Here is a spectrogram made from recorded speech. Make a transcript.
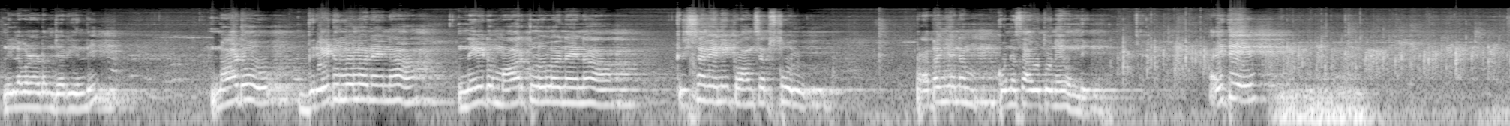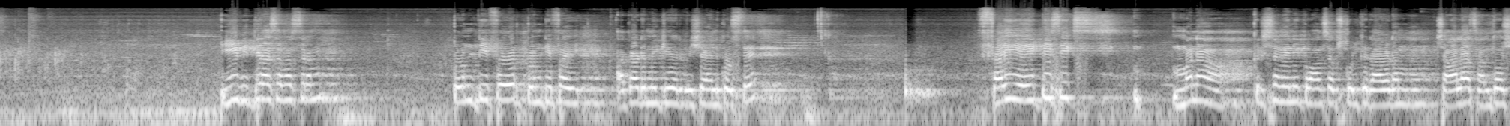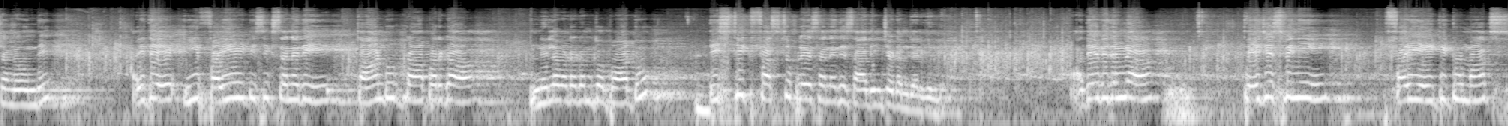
నిలబడడం జరిగింది. నాడు గ్రేడులలోనైనా నేడు మార్కులలోనైనా కృష్ణవేణి కాన్సెప్ట్ స్కూల్ ప్రభంజనం కొనసాగుతూనే ఉంది. అయితే ఈ విద్యా సంవత్సరం twenty four twenty five academic year విషయానికి వస్తే ఫైవ్ ఎయిటీ సిక్స్ మన కృష్ణవేణి కాన్సెప్ట్ స్కూల్కి రావడం చాలా సంతోషంగా ఉంది. అయితే ఈ ఫైవ్ ఎయిటీ సిక్స్ అనేది తాండూర్ టాపర్గా నిలబడడంతో పాటు డిస్టిక్ ఫస్ట్ ప్లేస్ అనేది సాధించడం జరిగింది. అదేవిధంగా Tejaswini five eighty two marks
